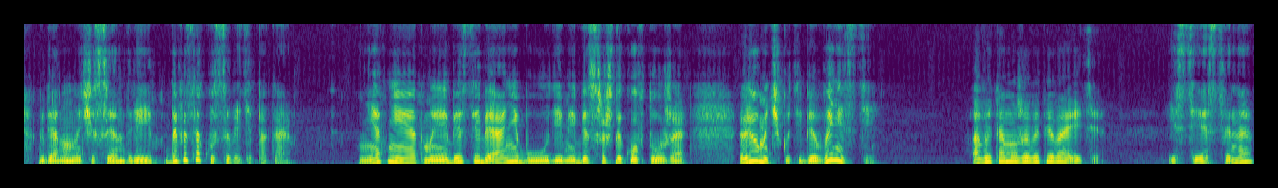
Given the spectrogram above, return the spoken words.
— глянул на часы Андрей. «Да вы закусывайте пока». «Нет-нет, мы без тебя не будем, и без шашлыков тоже. Рюмочку тебе вынести?» «А вы там уже выпиваете?» «Естественно.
